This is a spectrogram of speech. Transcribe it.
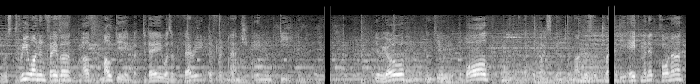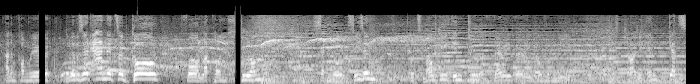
It was 3-1 in favor of Malki, but today was a very different match indeed. Here we go. Nangkiew with the ball, collected by Sping Chumang. This is the 28th minute corner. Alam Kongweir delivers it, and it's a goal for Lakon Surong. Second goal of the season puts Malki into a very, very welcome lead. Charging in, gets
